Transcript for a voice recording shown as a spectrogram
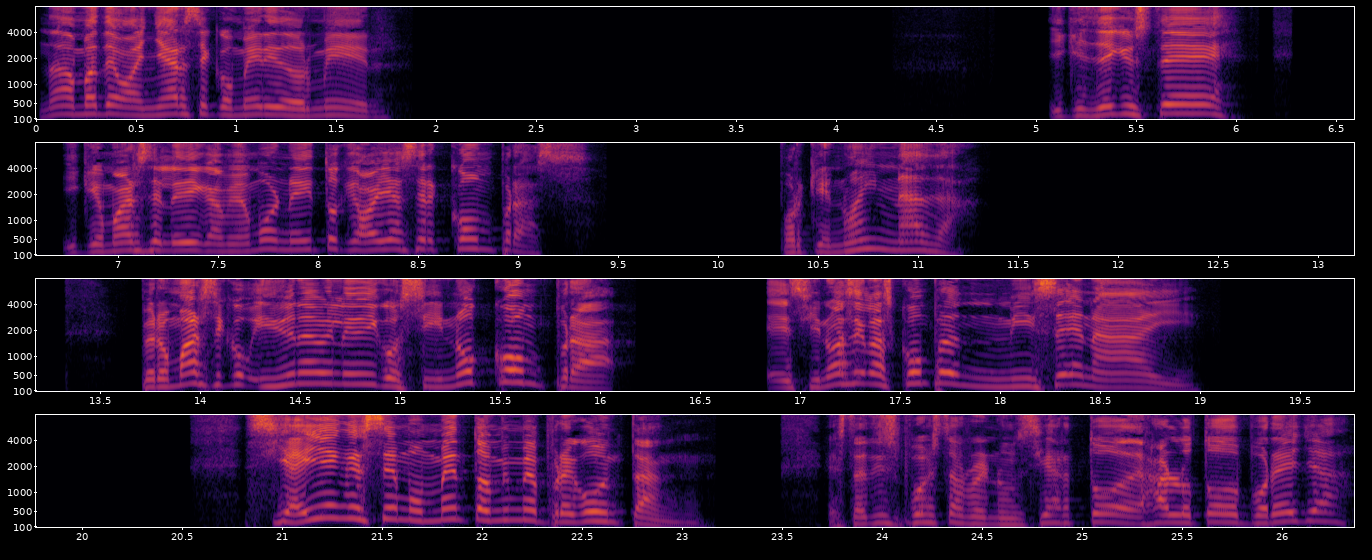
Nada más de bañarse, comer y dormir. Y que llegue usted y que Marce le diga, mi amor, necesito que vaya a hacer compras. Porque no hay nada. Pero Marce, y de una vez le digo, si no compra, eh, si no hace las compras, ni cena hay. Si ahí en ese momento a mí me preguntan, ¿estás dispuesta a renunciar todo, a dejarlo todo por ella?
